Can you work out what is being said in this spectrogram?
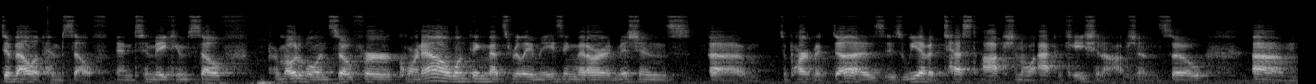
develop himself and to make himself promotable. And so for Cornell, one thing that's really amazing that our admissions um, department does is we have a test optional application option. So um,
